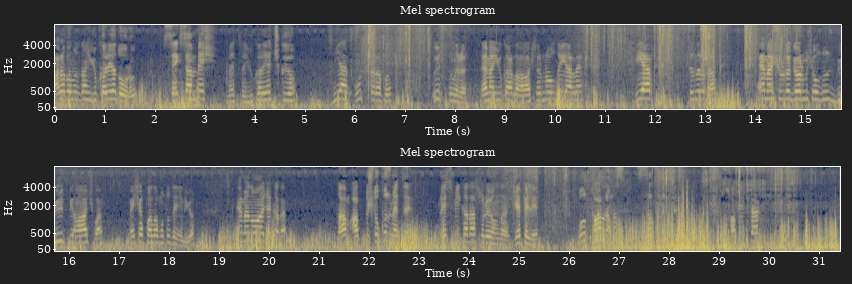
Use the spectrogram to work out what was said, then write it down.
Arabamızdan yukarıya doğru 85 metre yukarıya çıkıyor. Diğer uç tarafı üst sınırı hemen yukarıda ağaçların olduğu yerde. Diğer sınırı da hemen şurada görmüş olduğunuz büyük bir ağaç var. Meşe palamutu deniliyor. Hemen o ağaca kadar tam 69 metre resmi kadastro yoluna cepheli bu tarlamız satılıktır. Hafiften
